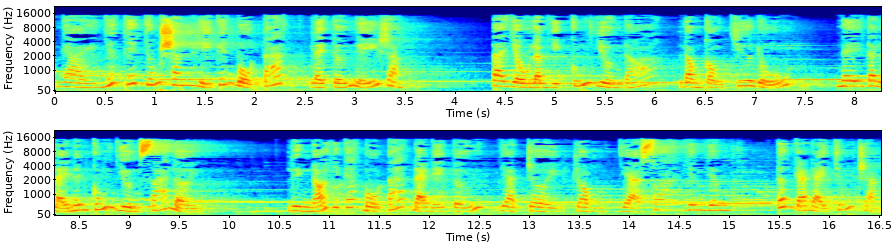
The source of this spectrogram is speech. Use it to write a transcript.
Ngài nhất thiết chúng sanh hỷ kiến Bồ Tát lại tự nghĩ rằng Ta giàu làm việc cúng dường đó, lòng còn chưa đủ Nay ta lại nên cúng dường xá lợi Liền nói với các Bồ Tát Đại Đệ Tử Và trời, rồng, dạ xoa, dân dân cả đại chúng rằng,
